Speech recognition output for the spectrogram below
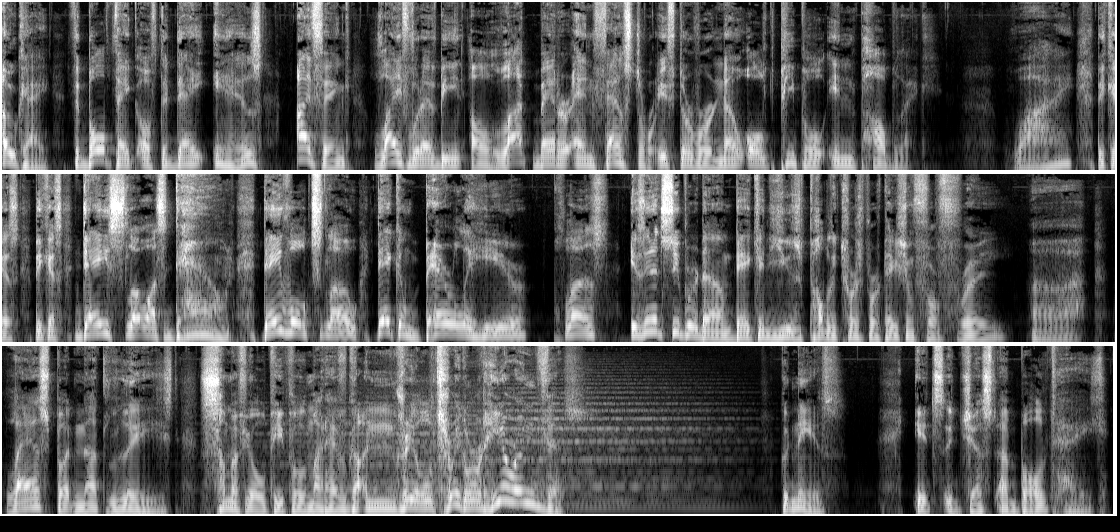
Okay, the bold take of the day is I think life would have been a lot better and faster if there were no old people in public. Why? Because because they slow us down. They walk slow, they can barely hear. Plus, isn't it super dumb they can use public transportation for free? Uh, last but not least, some of you old people might have gotten real triggered hearing this. Good news. It's just a bold take.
